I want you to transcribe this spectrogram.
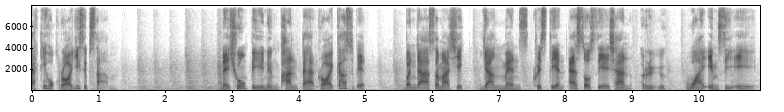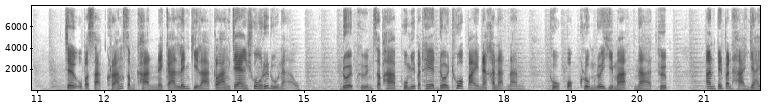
ฟกต์ที่ 623 ในช่วงปี 1891 บรรดาสมาชิก Young Men's Christian Association หรือ YMCA เจออุปสรรคครั้งสำคัญในการเล่นกีฬากลางแจ้งช่วงฤดูหนาว โดยพื้นสภาพภูมิประเทศโดยทั่วไปณขณะนั้น ถูกปกคลุมด้วยหิมะหนาทึบ อันเป็นปัญหาใหญ่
